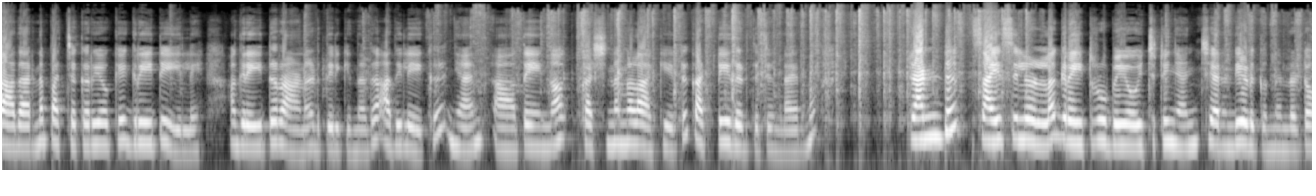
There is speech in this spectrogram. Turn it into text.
സാധാരണ പച്ചക്കറിയൊക്കെ ഗ്രേറ്റ് ചെയ്യില്ലേ? ആ ഗ്രേറ്ററാണ് എടുത്തിരിക്കുന്നത്. അതിലേക്ക് ഞാൻ തേങ്ങ കഷ്ണങ്ങളാക്കിയിട്ട് കട്ട് ചെയ്തെടുത്തിട്ടുണ്ടായിരുന്നു. രണ്ട് സൈസിലുള്ള ഗ്രേറ്റർ ഉപയോഗിച്ചിട്ട് ഞാൻ ചിരണ്ടി എടുക്കുന്നുണ്ട് കേട്ടോ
